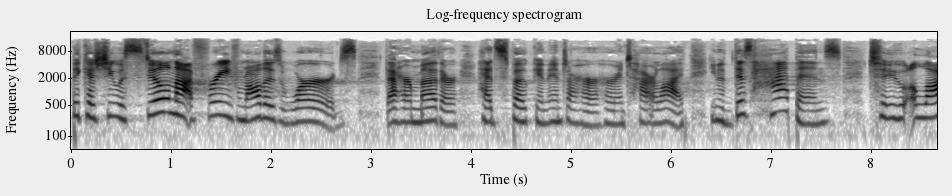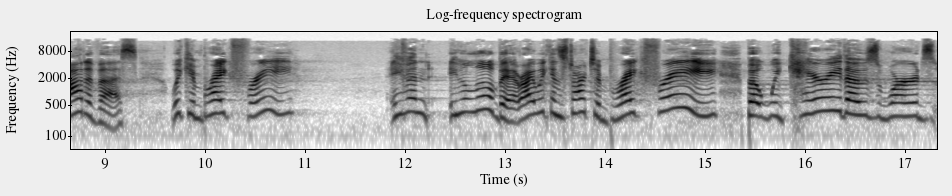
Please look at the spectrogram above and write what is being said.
because she was still not free from all those words that her mother had spoken into her her entire life. You know, this happens to a lot of us. We can break free even even a little bit right? We can start to break free but we carry those words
